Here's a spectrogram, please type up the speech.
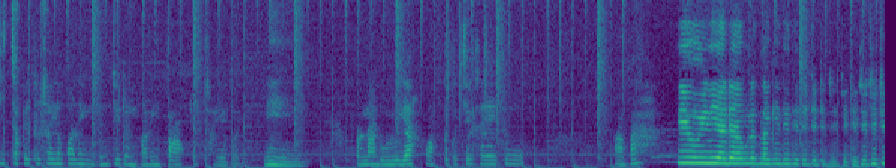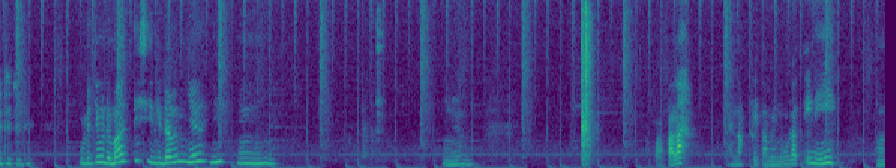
Cicak itu saya paling benci dan paling takut saya paling hmm. pernah dulu ya waktu kecil saya itu apa Yuk ini ada ulat lagi. Ulatnya udah mati sih di dalamnya. Hmm. Hmm. Apa-apalah. Enak vitamin ulat ini. Hmm.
